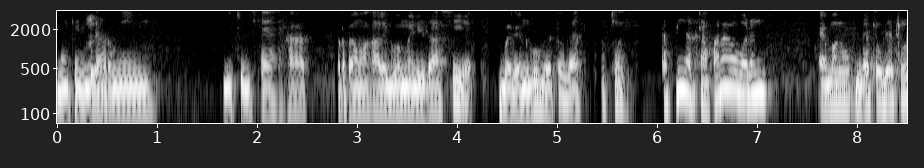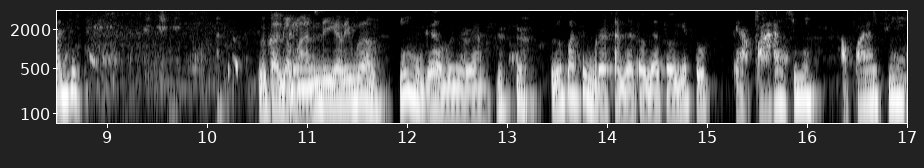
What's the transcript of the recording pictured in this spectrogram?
Naikin Boleh. charming bikin sehat pertama kali gue meditasi ya badan gue gatel-gatel coy. Tapi nggak kenapa-napa badan gue emang gatel-gatel aja. Lu kagak Serius? mandi kali bang? enggak beneran. Lu pasti berasa gatel-gatel gitu. Kayak apaan sih nih? Apaan sih? Nih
